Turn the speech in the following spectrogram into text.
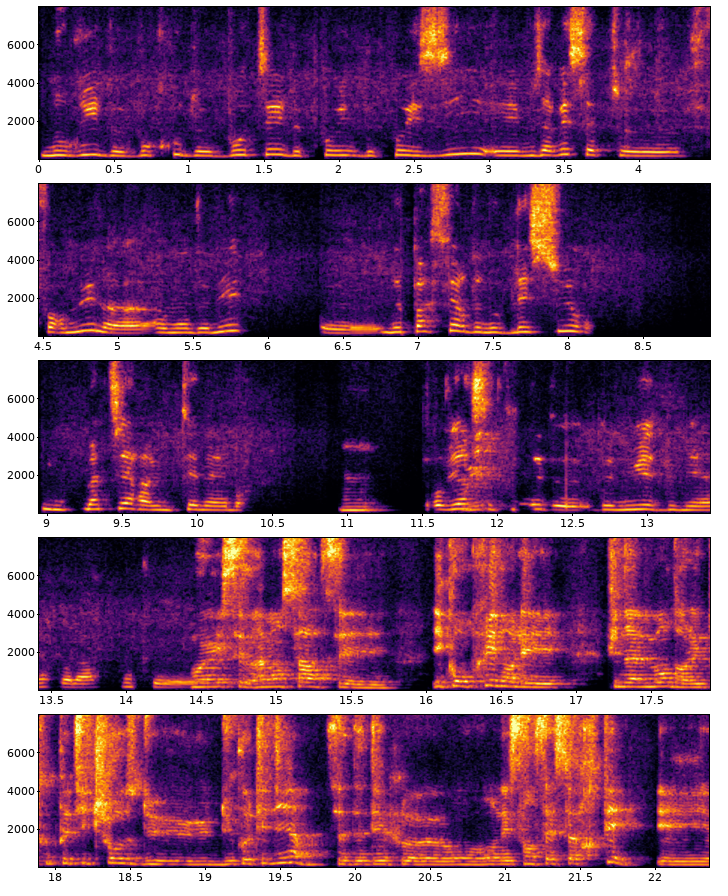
nourri de beaucoup de beauté, de, de poésie. Et vous avez cette euh, formule, à un moment donné, euh, ne pas faire de nos blessures une matière à une ténèbre. Mm. Je reviens à cette idée de, nuit et de lumière, voilà. Donc, euh, Oui, c'est vraiment ça. C'est y compris dans les finalement dans les toutes petites choses du, du quotidien. C'est-à-dire qu'on est censé se heurter. Et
